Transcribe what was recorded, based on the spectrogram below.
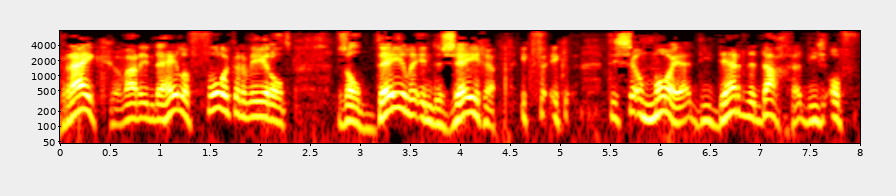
rijk, waarin de hele volkerenwereld zal delen in de zegen. Ik, ik, het is zo mooi hè, die derde dag, hè, die, of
